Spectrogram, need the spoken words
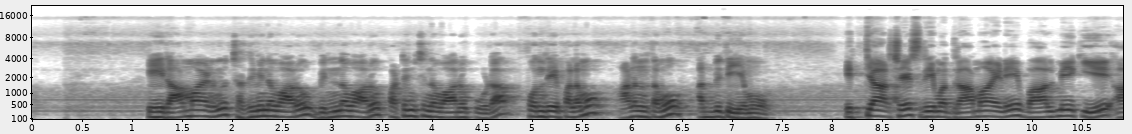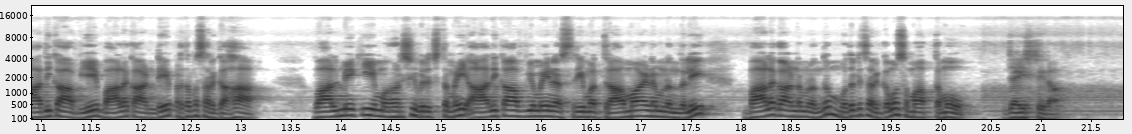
ఈ రామాయణమును చదివిన వారు విన్నవారు పఠించిన వారు కూడా పొందే ఫలము అనంతము అద్వితీయము. ఇత్యార్చే శ్రీమద్ రామాయణే వాల్మీకియే ఆదికావ్యే బాలకాండే ప్రథమ సర్గ. వాల్మీకి మహర్షి విరచితమై ఆదికావ్యమైన శ్రీమద్ రామాయణం నందలి బాలకాండం నందు మొదటి సర్గము సమాప్తము. జై శ్రీరామ్.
